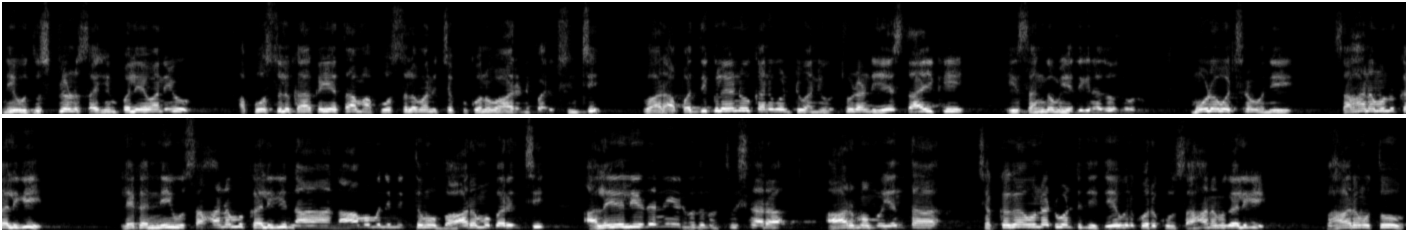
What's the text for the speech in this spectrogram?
నీవు దుష్టులను సహింపలేవనియు. అపోస్తులు కాకయ్యే తాము అపోస్తులమని చెప్పుకొని వారిని పరీక్షించి వారు అబద్ధికులను కనుగొంటివని చూడండి ఏ స్థాయికి ఈ సంఘం ఎదిగినదో చూడు. మూడవ వచనము నీ సహనమును కలిగి లేక నీవు సహనము కలిగి నా నామము నిమిత్తము భారము భరించి అలయలేదని ఎరుగుదును. చూసినారా? ఆరంభము ఎంత చక్కగా ఉన్నటువంటిది. దేవుని కొరకు సహనము కలిగి భారముతో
